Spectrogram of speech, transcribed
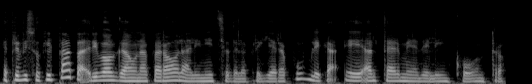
È previsto che il Papa rivolga una parola all'inizio della preghiera pubblica e al termine dell'incontro.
